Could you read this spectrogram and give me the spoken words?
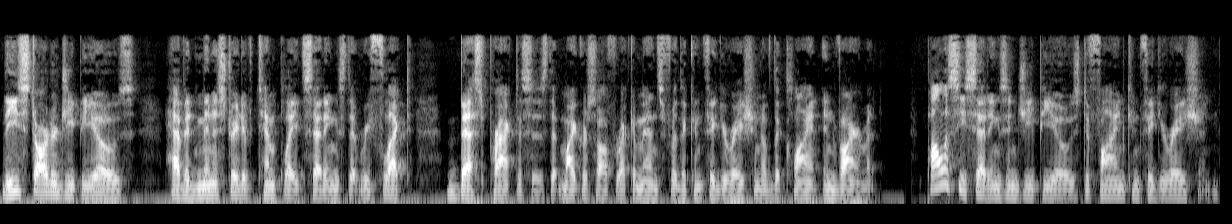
These starter GPOs have administrative template settings that reflect best practices that Microsoft recommends for the configuration of the client environment. Policy settings in GPOs define configuration.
